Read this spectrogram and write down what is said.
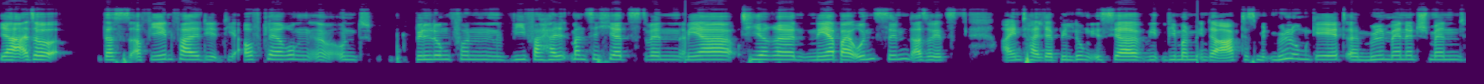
Ja, also das ist auf jeden Fall die, die Aufklärung äh, und Bildung von, wie verhält man sich jetzt, wenn mehr Tiere näher bei uns sind. Also jetzt ein Teil der Bildung ist ja, wie, wie man in der Arktis mit Müll umgeht, äh, Müllmanagement,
